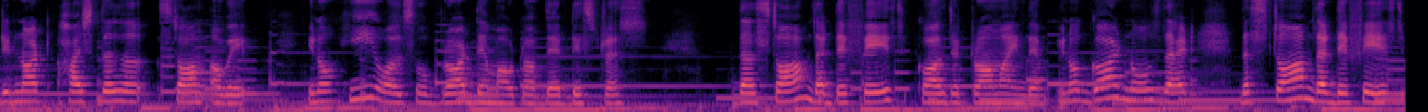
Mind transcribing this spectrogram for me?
did not hush the storm away. You know, He also brought them out of their distress the storm that they faced caused a trauma in them. You know, God knows that the storm that they faced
